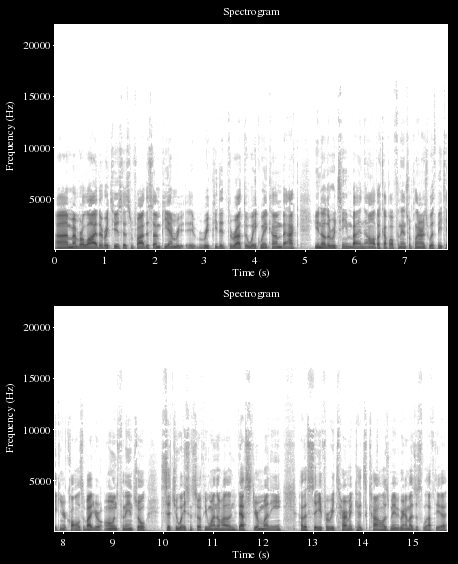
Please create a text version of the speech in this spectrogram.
Uh, remember, live every Tuesday from 5 to 7 p.m., re- repeated throughout the week. When we come back, you know the routine by now. I have a couple of financial planners with me taking your calls about your own financial situation. So if you want to know how to invest your money, how to save for retirement, kids' college, maybe grandma just left you a,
